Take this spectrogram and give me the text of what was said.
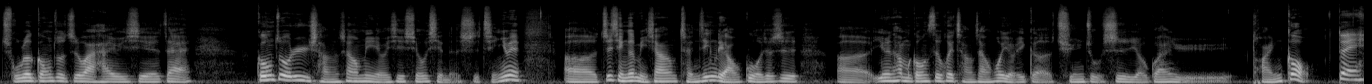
除了工作之外，还有一些在工作日常上面有一些休闲的事情。因为呃，之前跟米香曾经聊过，就是呃，因为他们公司会常常会有一个群主是有关于团购，对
